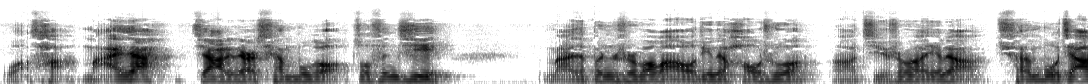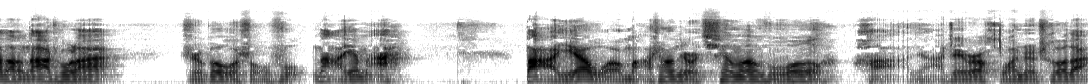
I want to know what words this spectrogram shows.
我操，买去！家里点钱不够，做分期，买那奔驰、宝马、奥迪那豪车啊，几十万一辆，全部家当拿出来，只够个首付，那也买。大爷，我马上就是千万富翁了。好家伙，这边还着车贷，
